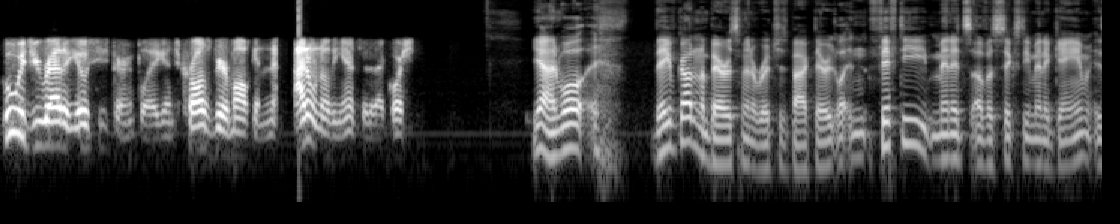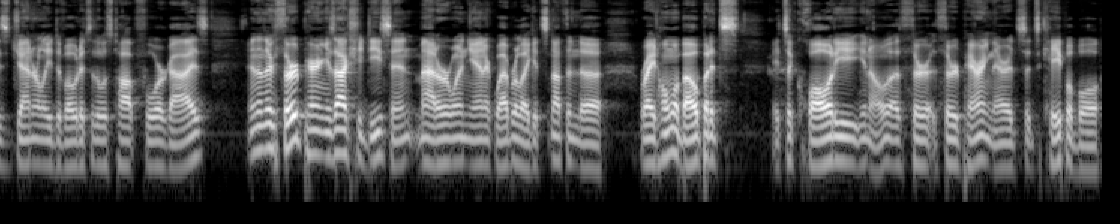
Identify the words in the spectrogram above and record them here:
who would you rather Josi's pairing play against, Crosby or Malkin? I don't know the answer to that question. Yeah, and well, they've got an embarrassment of riches back there. 50 minutes of a 60 minute game is generally devoted to those top four guys. And then their third pairing is actually decent. Matt Irwin, Yannick Weber, like it's nothing to write home about, but it's it's a quality, you know, a third third pairing there. It's it's capable.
